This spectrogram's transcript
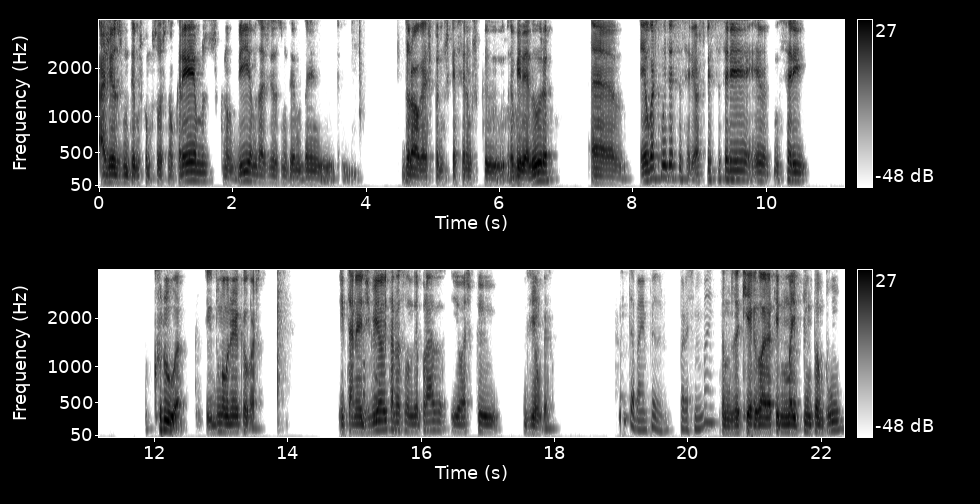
às vezes metemos com pessoas que não queremos, que não devíamos, às vezes metemos em drogas para nos esquecermos que a vida é dura. Uh, eu gosto muito desta série. Eu acho que esta série é uma série crua, de uma maneira que eu gosto. E está na HBO okay. e está na segunda temporada e eu acho que deviam ver. Muito bem, Pedro. Parece-me bem. Estamos aqui agora, tipo, meio pim-pam-pum.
